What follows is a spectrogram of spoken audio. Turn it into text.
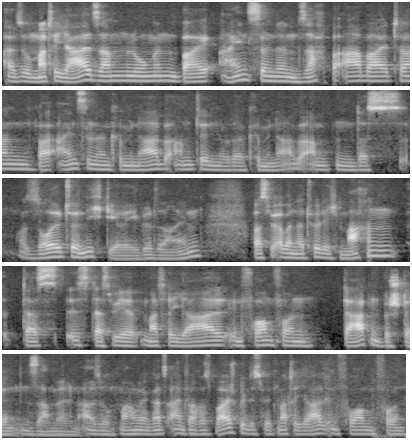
Also Materialsammlungen bei einzelnen Sachbearbeitern, bei einzelnen Kriminalbeamtinnen oder Kriminalbeamten, das sollte nicht die Regel sein. Was wir aber natürlich machen, das ist, dass wir Material in Form von Datenbeständen sammeln. Also machen wir ein ganz einfaches Beispiel. Es wird Material in Form von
